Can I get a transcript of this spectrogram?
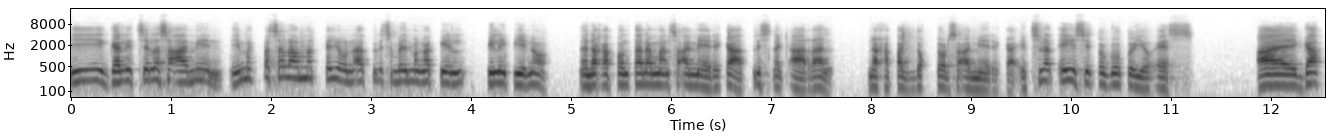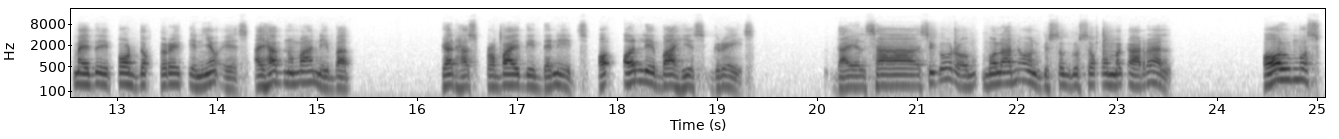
igalit sila sa amin. I magpasalamat kayo na at least may mga Pil- Pilipino na nakapunta naman sa Amerika, at least nag-aral, nakapag-doktor sa Amerika. It's not easy to go to US. I got my four doctorate in US. I have no money, but God has provided the needs only by His grace. Dahil sa, siguro, mula noon, gustong-gusto kong mag-aral. Almost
